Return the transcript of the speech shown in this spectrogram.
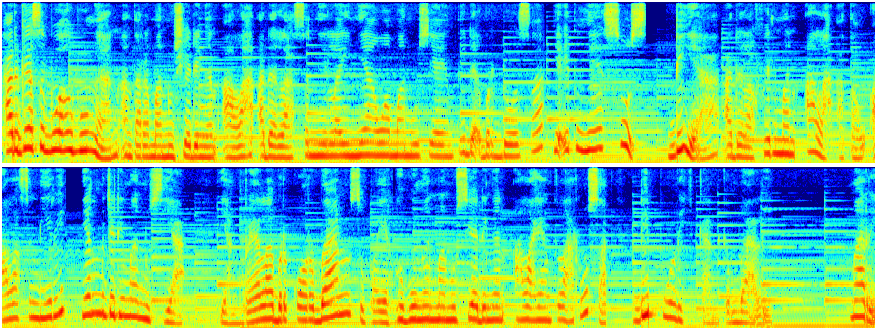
Harga sebuah hubungan antara manusia dengan Allah adalah senilai nyawa manusia yang tidak berdosa, yaitu Yesus. Dia adalah firman Allah atau Allah sendiri yang menjadi manusia, yang rela berkorban supaya hubungan manusia dengan Allah yang telah rusak dipulihkan kembali. Mari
